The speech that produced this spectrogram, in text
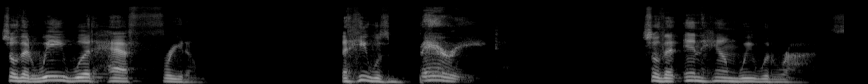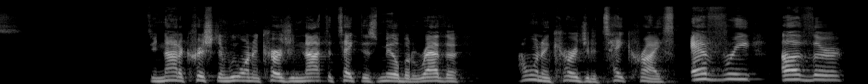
so that we would have freedom, that He was buried so that in Him we would rise. If you're not a Christian, we want to encourage you not to take this meal, but rather, I want to encourage you to take Christ. Every other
